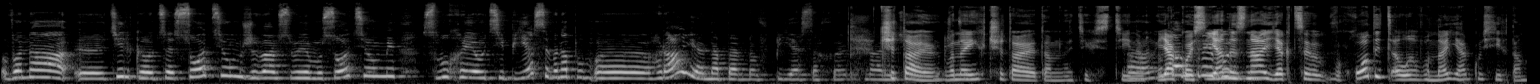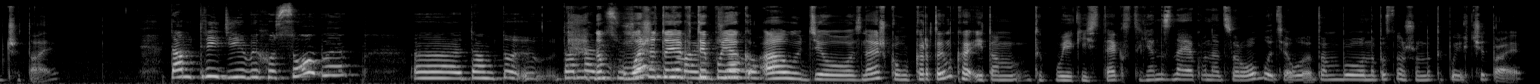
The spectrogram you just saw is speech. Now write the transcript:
Вона е, тільки оце соціум, живе в своєму соціумі, слухає оці п'єси. Вона е, грає, напевно, в п'єсах. Е, навіть. Читає, вона їх читає там на тих стінах. А, ну, якось треба... я не знаю, як це виходить, але вона якось їх там читає. Там три дієвих особи. Е, там то там навіть ну, може, то як типу нічого. як аудіо, знаєш, коли картинка і там, типу, якийсь текст. Я не знаю, як вона це робить, але там було написано, що вона типу їх читає.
